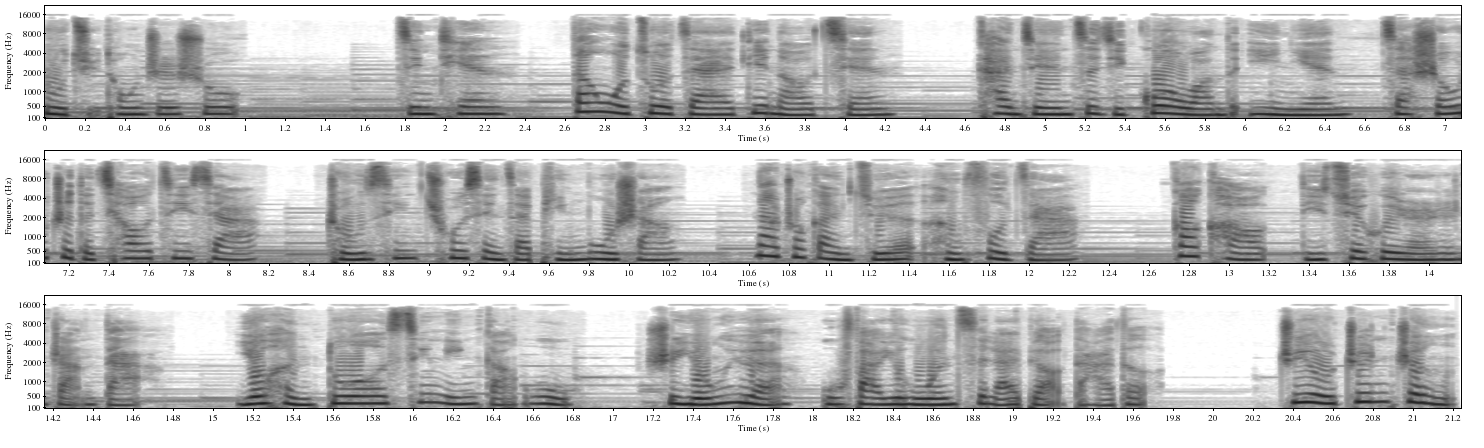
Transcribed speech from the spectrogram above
录取通知书。今天，当我坐在电脑前，看见自己过往的一年在手指的敲击下重新出现在屏幕上，那种感觉很复杂。高考的确会让人长大，有很多心灵感悟是永远无法用文字来表达的。只有真正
